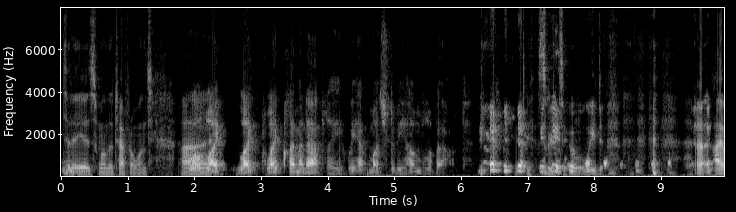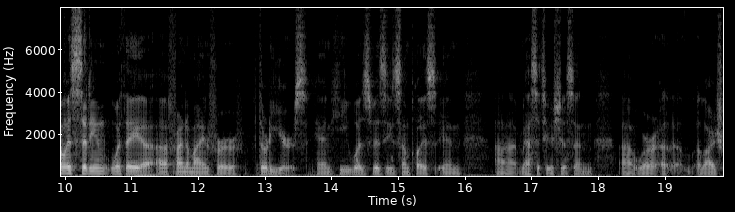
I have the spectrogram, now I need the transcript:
today is one of the tougher ones. Uh, well, like like like Clement Attlee, we have much to be humble about. yes, we do. We do. uh, I was sitting with a, a, friend of mine for 30 years, and he was visiting someplace in uh, Massachusetts, and uh, where a, a, large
